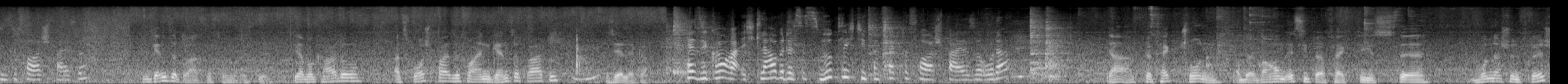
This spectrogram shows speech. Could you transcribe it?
diese Vorspeise? Ein Gänsebraten zum Beispiel. Die Avocado als Vorspeise vor einem Gänsebraten, mhm. sehr lecker. Herr Sikora, ich glaube, das ist wirklich die perfekte Vorspeise, oder? Ja, perfekt schon. Aber warum ist sie perfekt? Die ist äh, wunderschön frisch,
